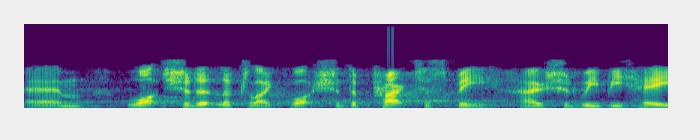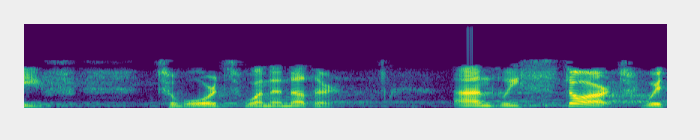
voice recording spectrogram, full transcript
um, what should it look like? What should the practice be? How should we behave towards one another? And we start with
